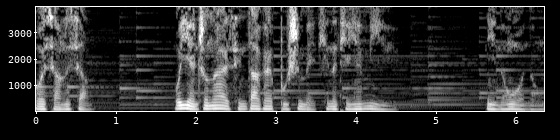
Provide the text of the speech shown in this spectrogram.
我想了想，我眼中的爱情大概不是每天的甜言蜜语，你侬我侬，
